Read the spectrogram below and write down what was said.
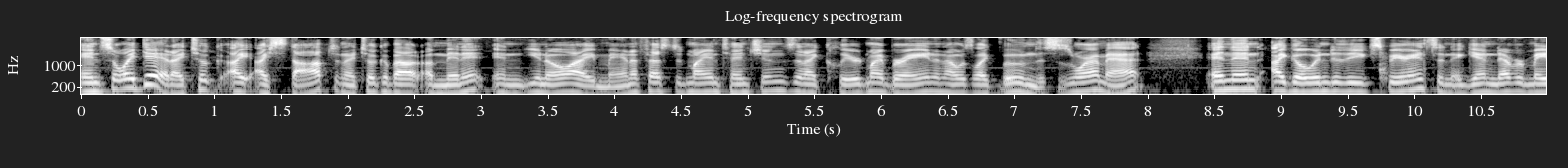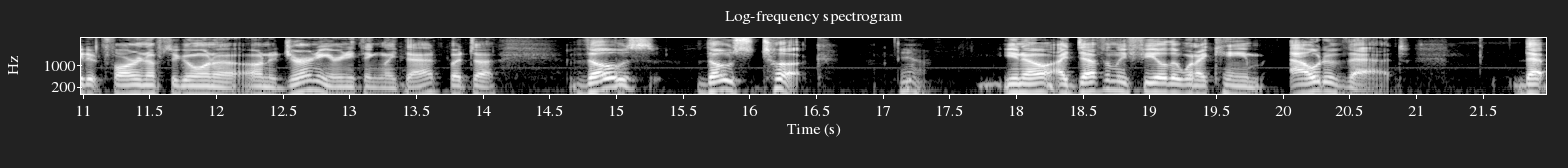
And so I did. I took, I, I stopped and I took about a minute and, you know, I manifested my intentions and I cleared my brain and I was like, boom, this is where I'm at. And then I go into the experience and again, never made it far enough to go on a, on a journey or anything like that. But uh, those, those took. Yeah. You know, I definitely feel that when I came out of that, that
